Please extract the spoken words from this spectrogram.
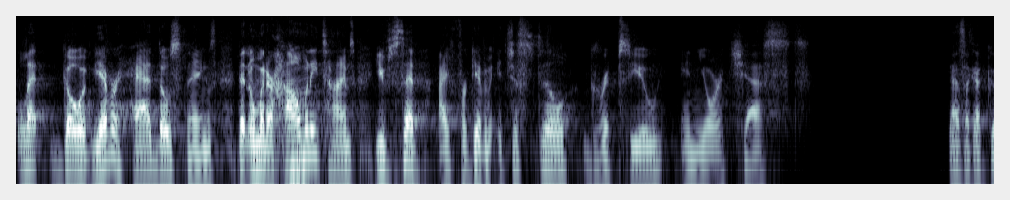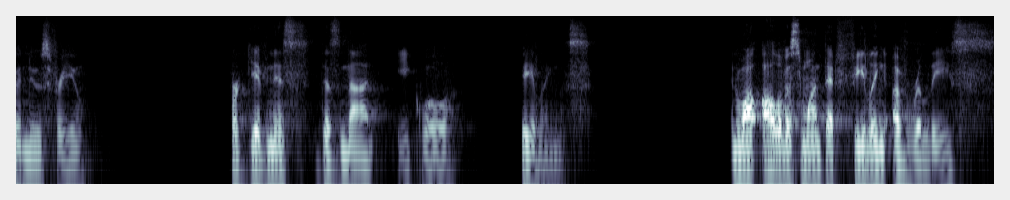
let go. Have you ever had those things that no matter how many times you've said, I forgive him, it just still grips you in your chest? Guys, I got good news for you. Forgiveness does not equal feelings. And while all of us want that feeling of release,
